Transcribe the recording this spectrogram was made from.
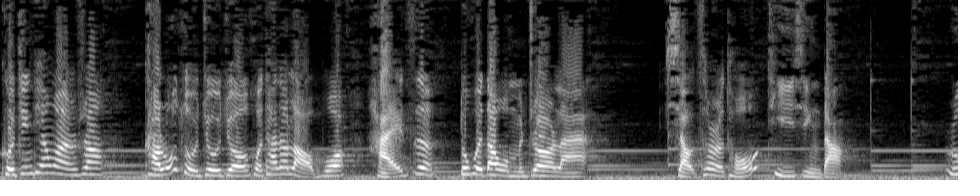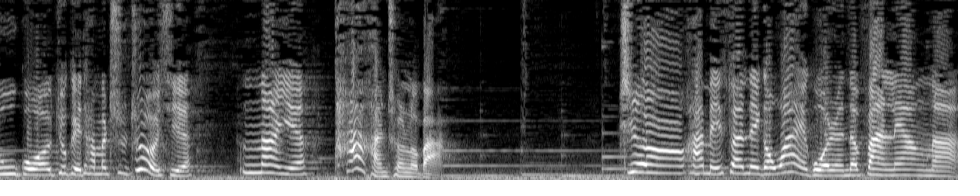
可今天晚上，卡罗索舅舅和他的老婆、孩子都会到我们这儿来。小刺儿头提醒道：“如果就给他们吃这些，那也太寒碜了吧？这还没算那个外国人的饭量呢，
